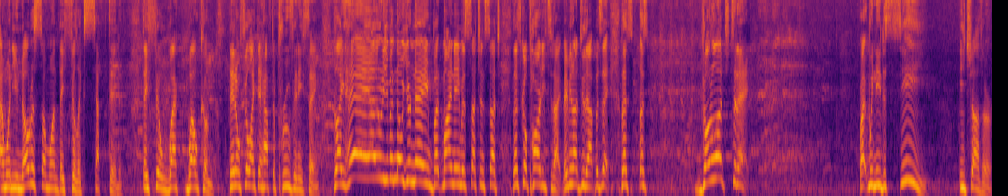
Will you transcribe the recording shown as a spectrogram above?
And when you notice someone, they feel accepted. They feel we- welcome. They don't feel like they have to prove anything. You're like, hey, I don't even know your name, but my name is such and such. Let's go party tonight. Maybe not do that, but say, let's let's go to lunch today. Right? We need to see each other.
